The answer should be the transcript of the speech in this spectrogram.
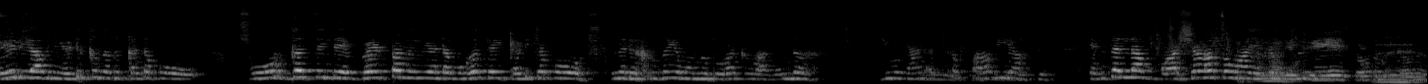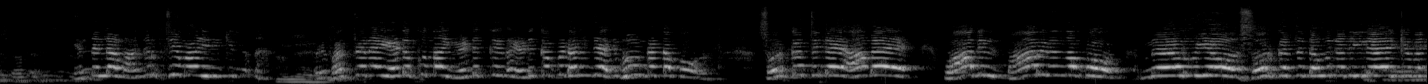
ഏലിയാവിനെ എടുക്കുന്നത് കണ്ടപ്പോ സ്വർഗത്തിന്റെ വെട്ടം ഇവന്റെ മുഖത്തേക്ക് അടിച്ചപ്പോ ഇവന്റെ ഹൃദയം ഒന്ന് തുറക്കുക. എന്ത്? അയ്യോ ഞാൻ എത്ര പാവിയാ. എന്തെല്ലാം വഷളത്വമായ എന്റെ ഉള്ളിൽ. യേശുവേ, സ്തോത്രം, സ്തോത്രം, സ്തോത്രം. എന്തെല്ലാം അകൃത്യമായിരിക്കുന്നത്. ഒരു ഭക്തനെ എടുക്കുന്ന എടുക്ക എടുക്കപ്പെടലിന്റെ അനുഭവം കണ്ടപ്പോൾ സ്വർഗത്തിന്റെ ആമേ വാതിൽ മാറി നിന്നപ്പോൾ മേളുയോ സ്വർഗത്തിന്റെ ഉന്നതിയിലേക്ക് അവൻ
